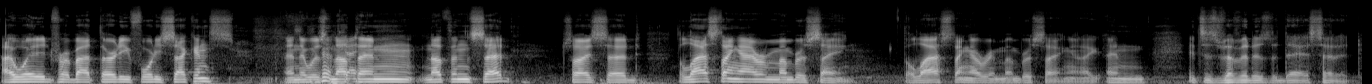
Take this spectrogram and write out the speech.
I waited for about 30, 40 seconds, and there was Okay. nothing, nothing said. So I said, the last thing I remember saying, the last thing I remember saying, and, I, and it's as vivid as the day I said it.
